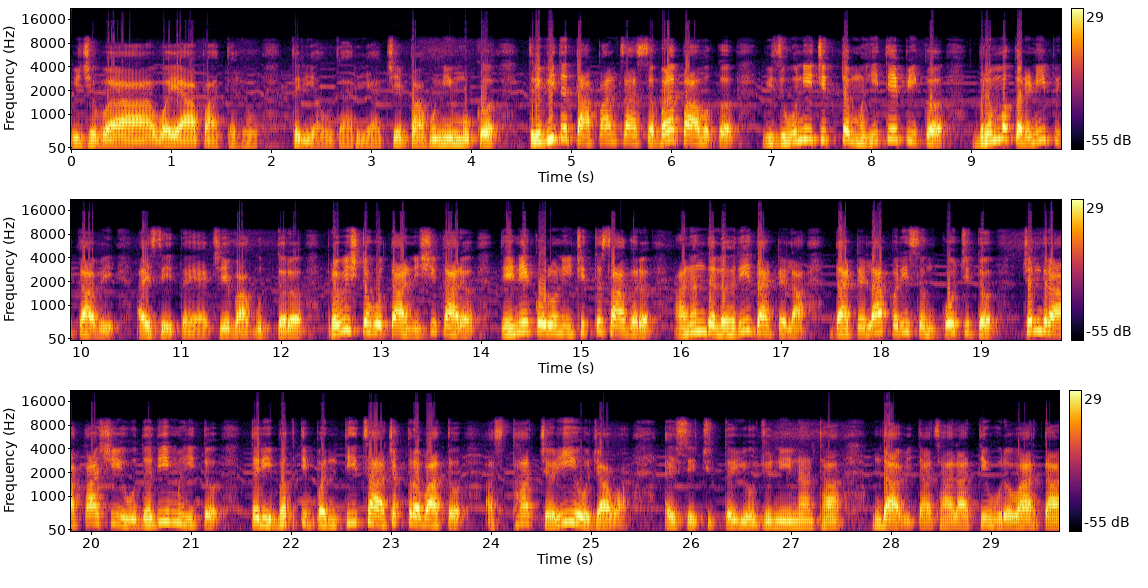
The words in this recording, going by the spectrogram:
विझवावया पातलो. तरी औदार्याचे पाहुनी मुख त्रिविध तापांचा सबळ पावक विजवुनी चित्त महिते पीक ब्रह्मकर्णी पिकावे ऐसे तयाचे वागुत्तर प्रविष्ट होता निशिकार तेने करोनी चित्तसागर आनंद लहरी दाटला दाटला परिसंकोचित चंद्र आकाशी उदधी महित तरी भक्तिपंथीचा चक्रवात अस्था चळी योजावा. ऐसे चित्त योजनीनाथा दाविता झाला तीव्र वार्ता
